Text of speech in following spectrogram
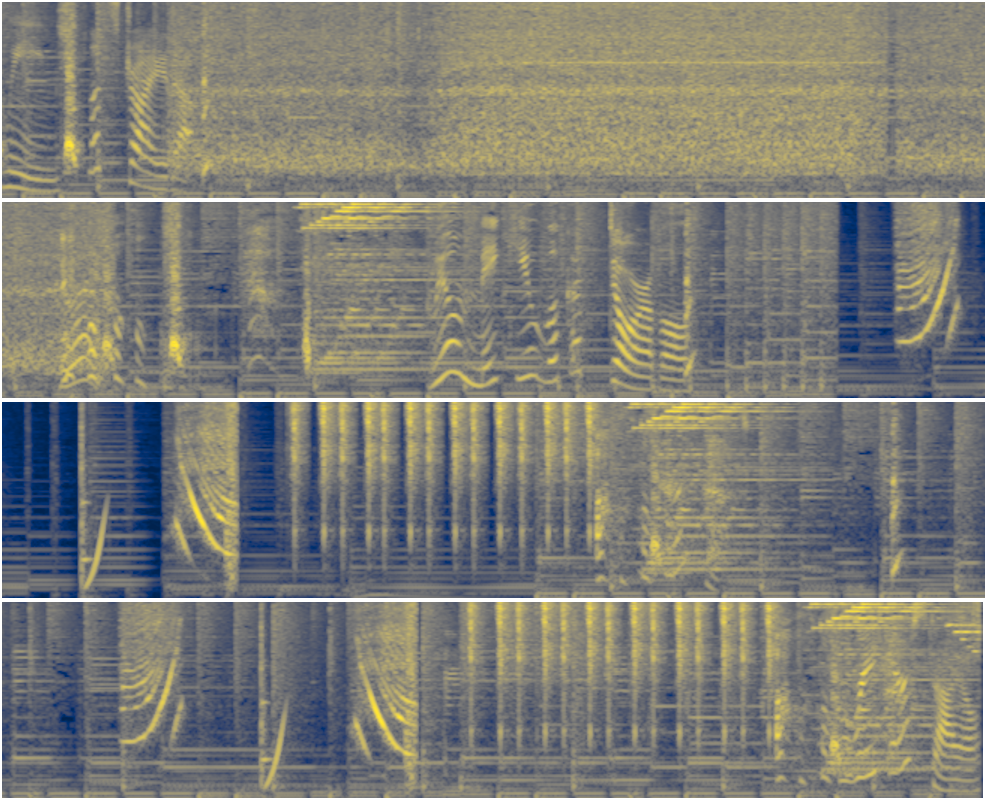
Clean. Let's dry it up. we'll make you look adorable. Great hairstyle.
